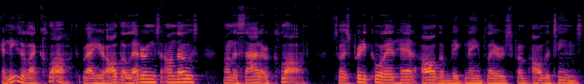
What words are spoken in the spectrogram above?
And these are like cloth right here. All the letterings on those on the side are cloth. So it's pretty cool. It had all the big name players from all the teams.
